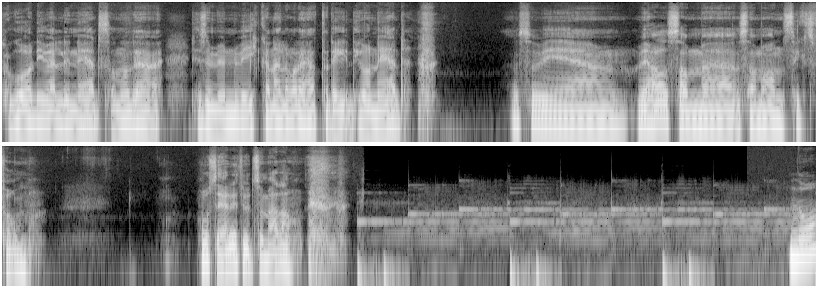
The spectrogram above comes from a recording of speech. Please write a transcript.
så går de veldig ned, sånn at det, disse munnvikene, eller hva det heter, de, de går ned. Så vi, eh, vi har samme, samme ansiktsform. Hun ser litt ut som meg, da. Nå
